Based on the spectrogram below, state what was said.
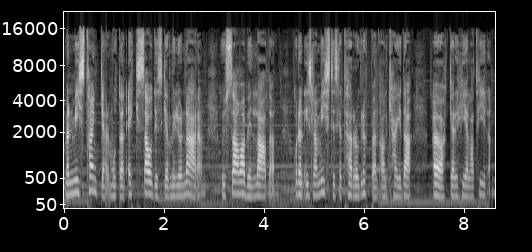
Men misstankar mot den ex-saudiska miljonären Usama bin Laden och den islamistiska terrorgruppen al-Qaida ökar hela tiden.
